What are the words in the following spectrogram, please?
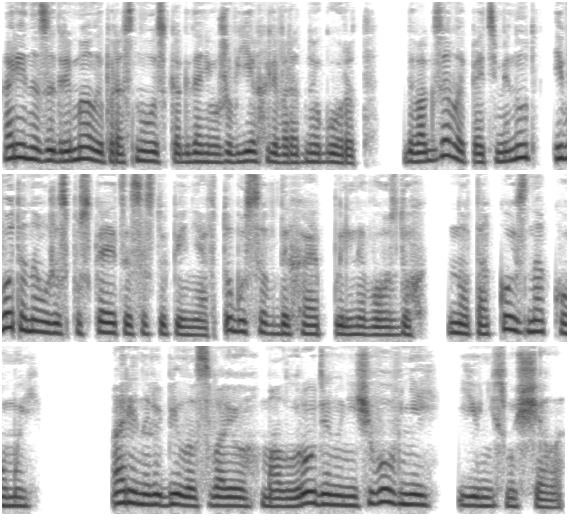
Арина задремала и проснулась, когда они уже въехали в родной город. До вокзала пять минут, и вот она уже спускается со ступени автобуса, вдыхая пыльный воздух. Но такой знакомый. Арина любила свою малую родину, ничего в ней ее не смущало.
